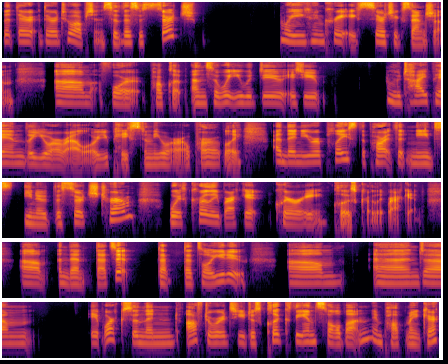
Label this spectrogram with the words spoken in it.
But there there are two options. So there's a search where you can create a search extension um, for PopClip. And so what you would do is you you type in the URL or you paste in the URL probably, and then you replace the part that needs, you know, the search term with curly bracket query close curly bracket, um, and then that's it. That that's all you do, um, and um, it works. And then afterwards, you just click the install button in PopMaker.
